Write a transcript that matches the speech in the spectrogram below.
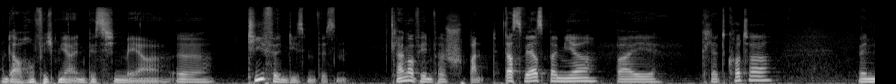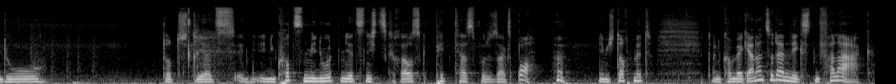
Und da hoffe ich mir ein bisschen mehr äh, Tiefe in diesem Wissen. Klang auf jeden Fall spannend. Das wäre es bei mir bei Klett-Cotta. Wenn du dort dir jetzt in, in, den kurzen Minuten jetzt nichts rausgepickt hast, wo du sagst, boah, nehme ich doch mit, dann kommen wir gerne zu deinem nächsten Verlag.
